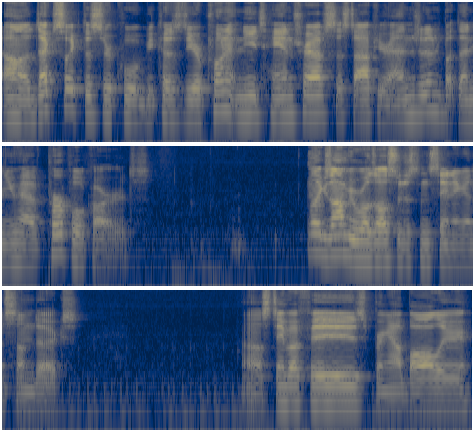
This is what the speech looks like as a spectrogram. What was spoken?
I don't know, decks like this are cool because your opponent needs hand traps to stop your engine, but then you have purple cards. Like Zombie World's also just insane against some decks. Uh, standby phase, bring out Baller,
